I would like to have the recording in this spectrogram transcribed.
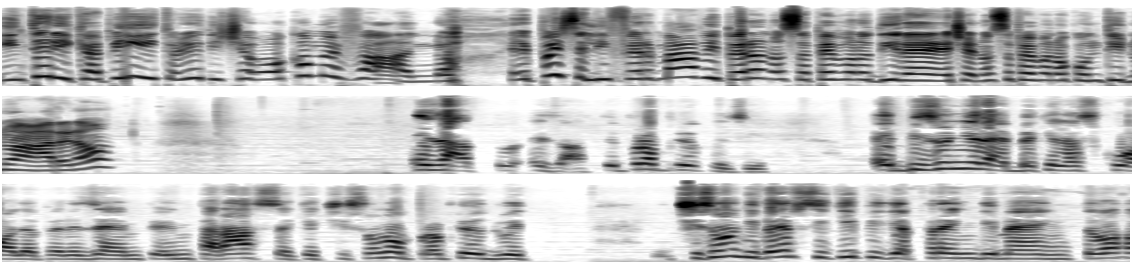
interi capitoli, io dicevo ma come fanno? E poi se li fermavi però non sapevano dire, cioè non sapevano continuare, no? Esatto, esatto, è proprio così. E bisognerebbe che la scuola, per esempio, imparasse che ci sono proprio due ci sono diversi tipi di apprendimento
